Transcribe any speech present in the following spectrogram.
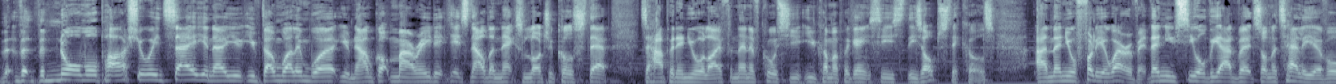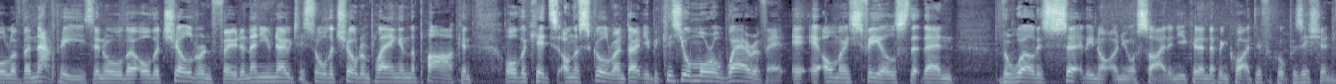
the the normal path, shall we say? You know you you've done well in work. You've now got married. It, it's now the next logical step to happen in your life. And then of course you, you come up against these these obstacles, and then you're fully aware of it. Then you see all the adverts on the telly of all of the nappies and all the all the children food, and then you notice all the children playing in the park and all the kids on the school run, don't you? Because you're more aware of it. It, it almost feels that then the world is certainly not on your side and you could end up in quite a difficult position.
